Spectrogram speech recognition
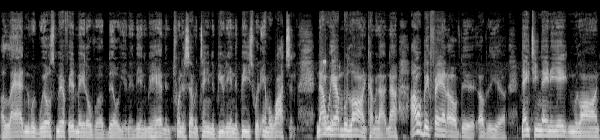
Aladdin with Will Smith, it made over a billion. And then we had in 2017 the Beauty and the Beast with Emma Watson. Now mm-hmm. we have Mulan coming out. Now I'm a big fan of the of the uh, 1998 Mulan,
